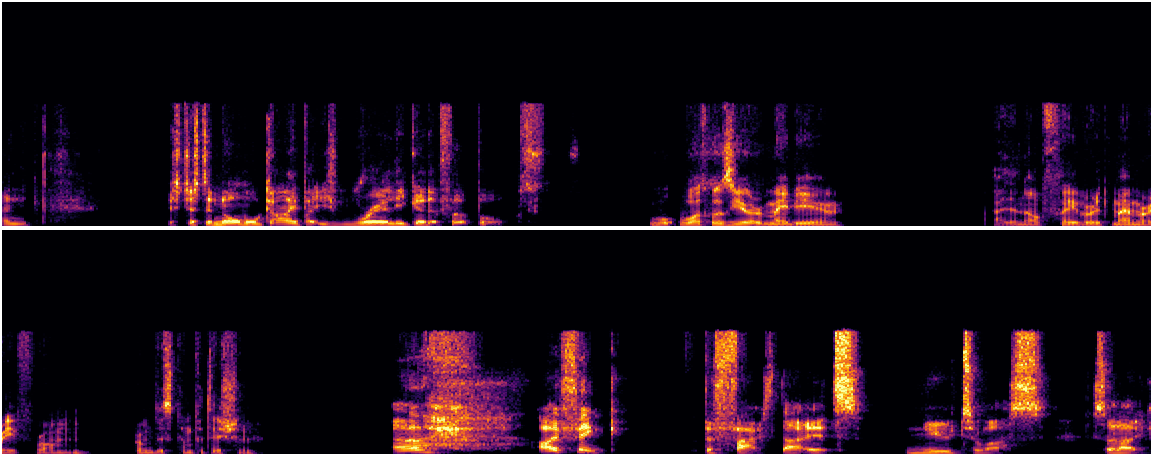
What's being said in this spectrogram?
and it's just a normal guy, but he's really good at football. What was your maybe, I don't know, favorite memory from from this competition? Uh, I think the fact that it's new to us. So, like,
